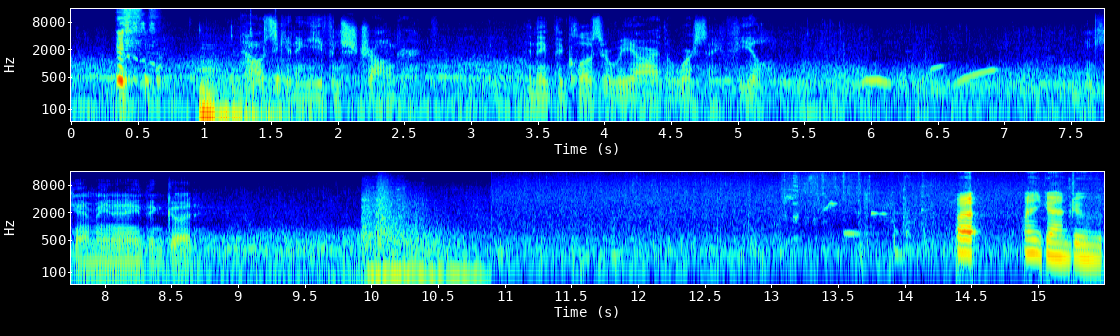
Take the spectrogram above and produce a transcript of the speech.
now it's getting even stronger. I think the closer we are, the worse I feel. It can't mean anything good. What? What are you gonna do?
